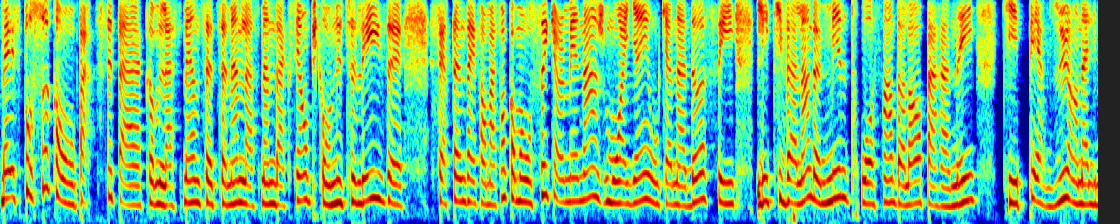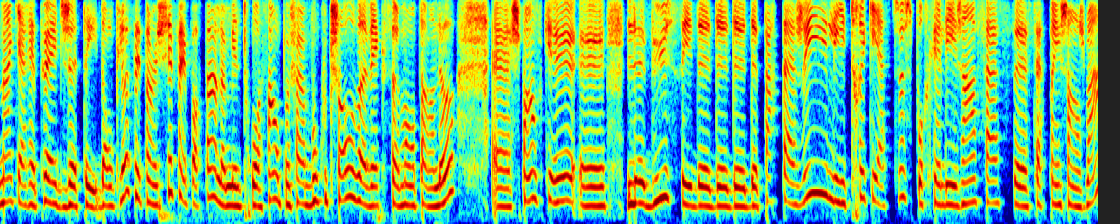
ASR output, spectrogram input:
Mais c'est pour ça qu'on participe à comme la semaine cette semaine, la semaine d'action, puis qu'on utilise euh, certaines informations. Comme on sait qu'un ménage moyen au Canada, c'est l'équivalent de 1300 dollars par année qui est perdu en aliments qui auraient pu être jetés. Donc là, c'est un chiffre important, le 1300. On peut faire beaucoup de choses avec ce montant-là. Euh, je pense que euh, le but, c'est de, de, de, de, partager les trucs et astuces pour que les gens fassent certains changements.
